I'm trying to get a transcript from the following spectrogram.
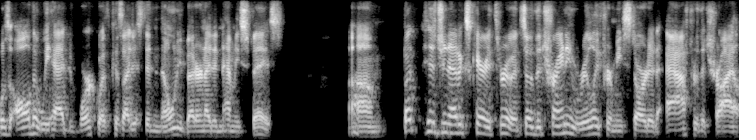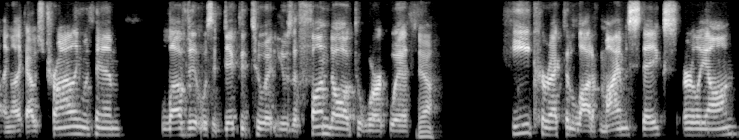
was all that we had to work with because I just didn't know any better and I didn't have any space. Um, but his genetics carried through. And so the training really for me started after the trialing. Like I was trialing with him, loved it, was addicted to it. He was a fun dog to work with. Yeah. He corrected a lot of my mistakes early on.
